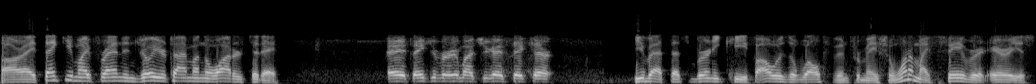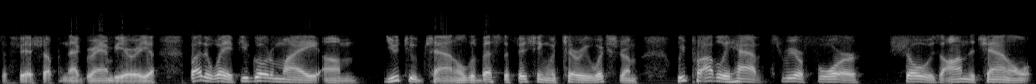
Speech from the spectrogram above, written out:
All right. Thank you, my friend. Enjoy your time on the water today. Hey, thank you very much. You guys take care. You bet. That's Bernie Keefe. Always a wealth of information. One of my favorite areas to fish up in that Granby area. By the way, if you go to my um, YouTube channel, The Best of Fishing with Terry Wickstrom, we probably have three or four shows on the channel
